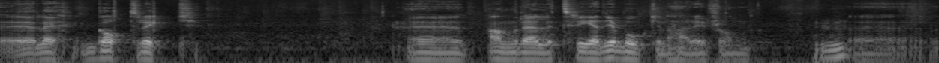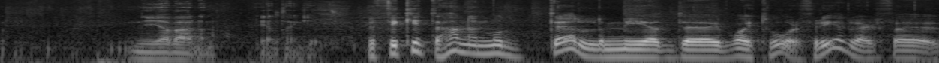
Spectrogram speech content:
eller Gottrick eh, andra eller tredje boken härifrån Mm. eh, Nya Världen helt enkelt. Men fick inte han en modell med eh, White Dwarf-regler för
